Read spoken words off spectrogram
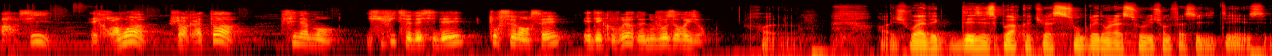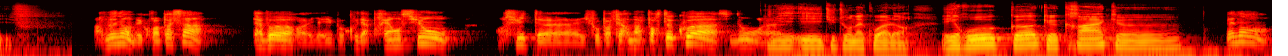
Ah si, et crois-moi, je le regrette pas. Finalement, il suffit de se décider pour se lancer et découvrir de nouveaux horizons. Oh je vois avec désespoir que tu as sombré dans la solution de facilité. Ah mais non, mais crois pas ça. D'abord, il y a eu beaucoup d'appréhension. Ensuite, euh, il faut pas faire n'importe quoi, sinon. Euh, et, tu tournes à quoi alors? Héros, coq, crack euh? Mais non,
